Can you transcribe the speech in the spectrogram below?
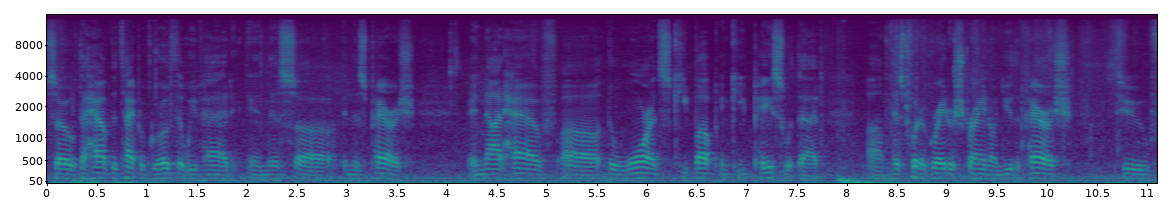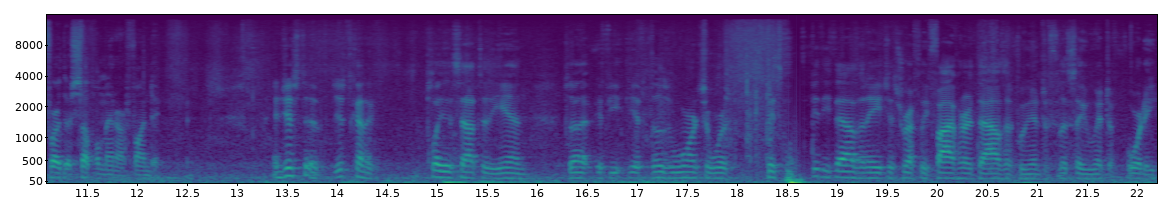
So to have the type of growth that we've had in this, uh, in this parish and not have uh, the warrants keep up and keep pace with that um, has put a greater strain on you, the parish, to further supplement our funding. And just to, just kind of play this out to the end, so if you, if those warrants are worth fifty thousand each, it's roughly five hundred thousand if we went to, let's say we went to forty.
